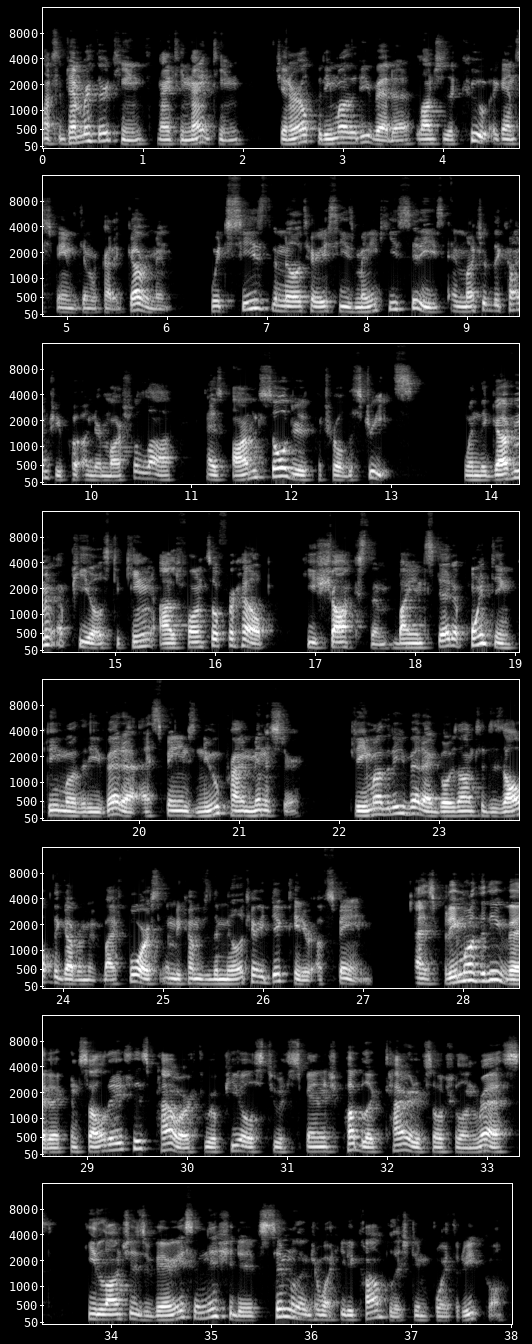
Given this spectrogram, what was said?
On September 13, 1919, General Primo de Rivera launches a coup against Spain's democratic government, which sees the military seize many key cities and much of the country put under martial law as armed soldiers patrol the streets. When the government appeals to King Alfonso for help, he shocks them by instead appointing Primo de Rivera as Spain's new prime minister. Primo de Rivera goes on to dissolve the government by force and becomes the military dictator of Spain. As Primo de Rivera consolidates his power through appeals to a Spanish public tired of social unrest, he launches various initiatives similar to what he'd accomplished in Puerto Rico.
